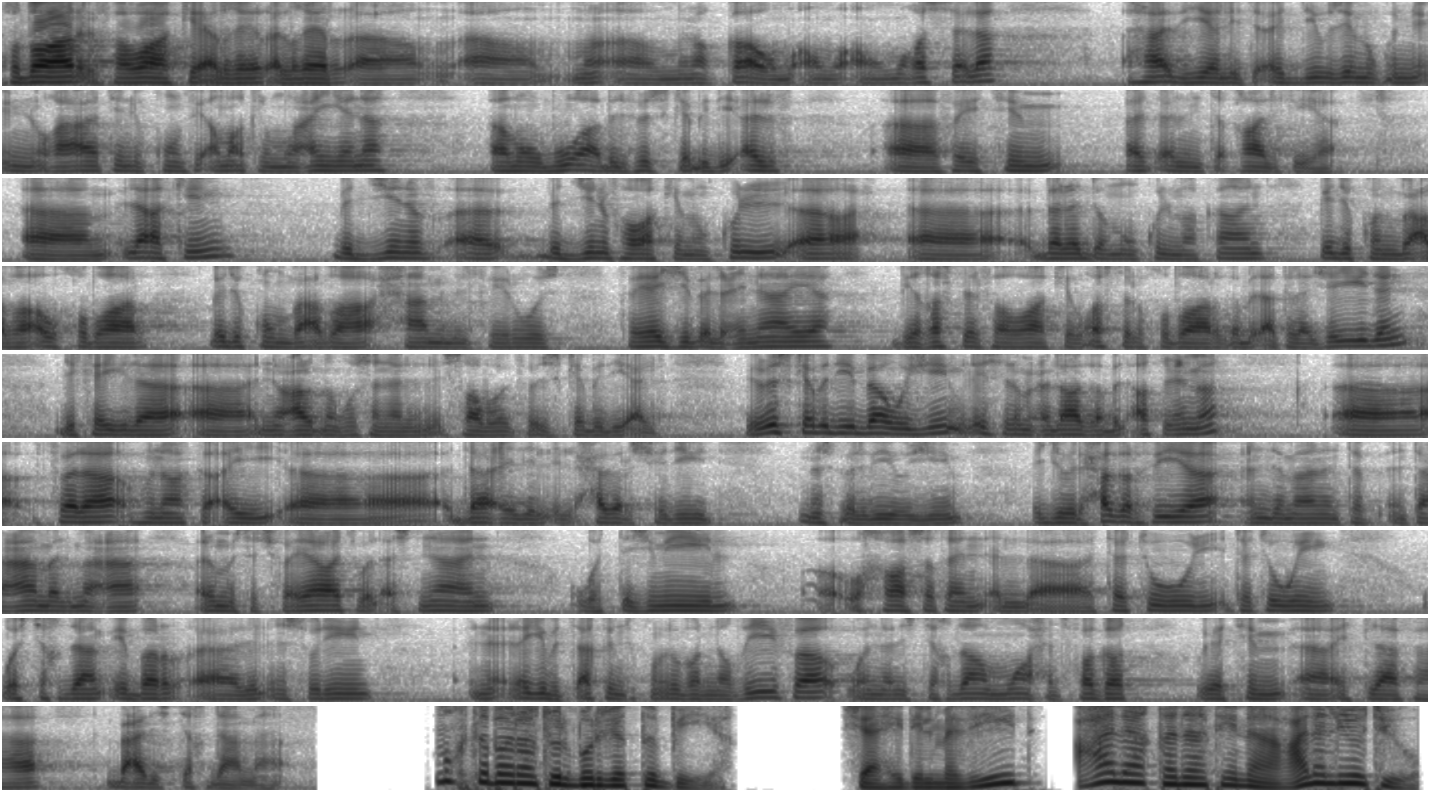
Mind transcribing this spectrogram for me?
الخضار الفواكه الغير الغير آه، آه، آه، منقاة أو مغسلة. هذه هي اللي تؤدي وزي ما قلنا إنه عاده يكون في أماكن معينة موبوءة بالفلوس الكبدي ألف فيتم ال- الانتقال فيها. لكن بتجينا بتجينا فواكه من كل بلد ومن كل مكان. قد يكون بعضها أو خضار قد يكون بعضها حامل الفيروس. فيجب العناية بغسل الفواكه وغسل الخضار قبل أكلها جيدا لكي لا آه، نعرض نفوسنا للاصابه بفيروس كبدي ألف. فيروس كبدي باء وجيم ليس له علاقة بالأطعمة آه، فلا هناك أي آه، داعي للحذر الشديد بالنسبة ل B وجيم يجب الحذر فيها عندما نت- نتعامل مع المستشفيات والأسنان والتجميل وخاصة ال tattooing واستخدام إبر آه، للإنسولين ن- يجب التأكد أن تكون الابر نظيفة وأن الاستخدام واحد فقط ويتم آه، إتلافها بعد استخدامها. مختبرات البرج الطبية. شاهد المزيد على قناتنا على اليوتيوب.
